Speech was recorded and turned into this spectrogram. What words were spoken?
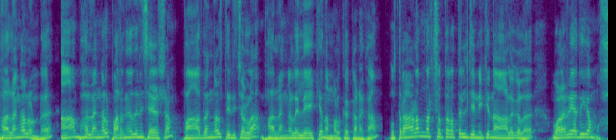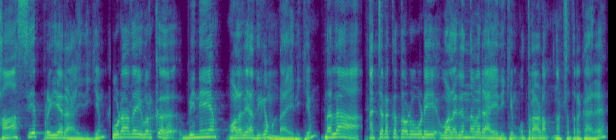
ഫലങ്ങളുണ്ട്. ആ ഫലങ്ങൾ പറഞ്ഞതിന് ശേഷം പാദങ്ങൾ തിരിച്ചുള്ള ഫലങ്ങളിലേക്ക് നമ്മൾക്ക് കടക്കാം. ഉത്രാടം നക്ഷത്രത്തിൽ ജനിക്കുന്ന ആളുകൾ വളരെയധികം ഹാസ്യപ്രിയരായിരിക്കും. കൂടാതെ ഇവർക്ക് വിനയം വളരെയധികം ഉണ്ടായിരിക്കും. നല്ല അച്ചടക്കത്തോടുകൂടി വളരുന്നവരായിരിക്കും ഉത്രാടം നക്ഷത്രക്കാര്.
